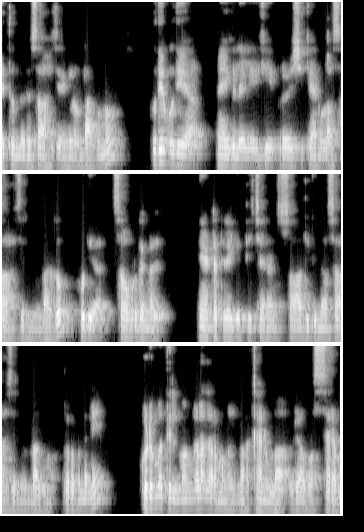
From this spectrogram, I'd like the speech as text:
എത്തുന്ന ഒരു സാഹചര്യങ്ങൾ ഉണ്ടാകുന്നു. പുതിയ പുതിയ മേഖലയിലേക്ക് പ്രവേശിക്കാനുള്ള സാഹചര്യങ്ങൾ ഉണ്ടാകും. പുതിയ സൗഹൃദങ്ങൾ നേട്ടത്തിലേക്ക് എത്തിച്ചേരാൻ സാധിക്കുന്ന സാഹചര്യങ്ങൾ ഉണ്ടാകും. അതോടൊപ്പം തന്നെ കുടുംബത്തിൽ മംഗളകർമ്മങ്ങൾ നടക്കാനുള്ള ഒരു അവസരം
